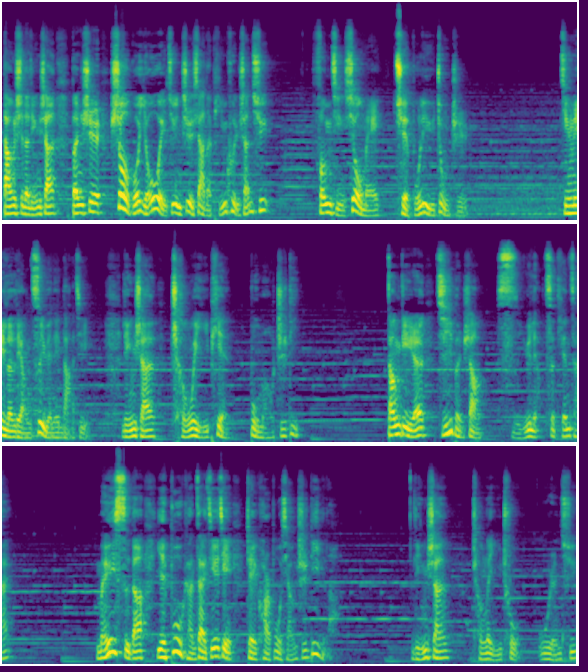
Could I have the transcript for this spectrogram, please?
当时的灵山本是寿国有尾郡治下的贫困山区，风景秀美，却不利于种植。经历了两次元年打击，灵山成为一片不毛之地。当地人基本上死于两次天灾，没死的也不敢再接近这块不祥之地了。灵山成了一处无人区。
